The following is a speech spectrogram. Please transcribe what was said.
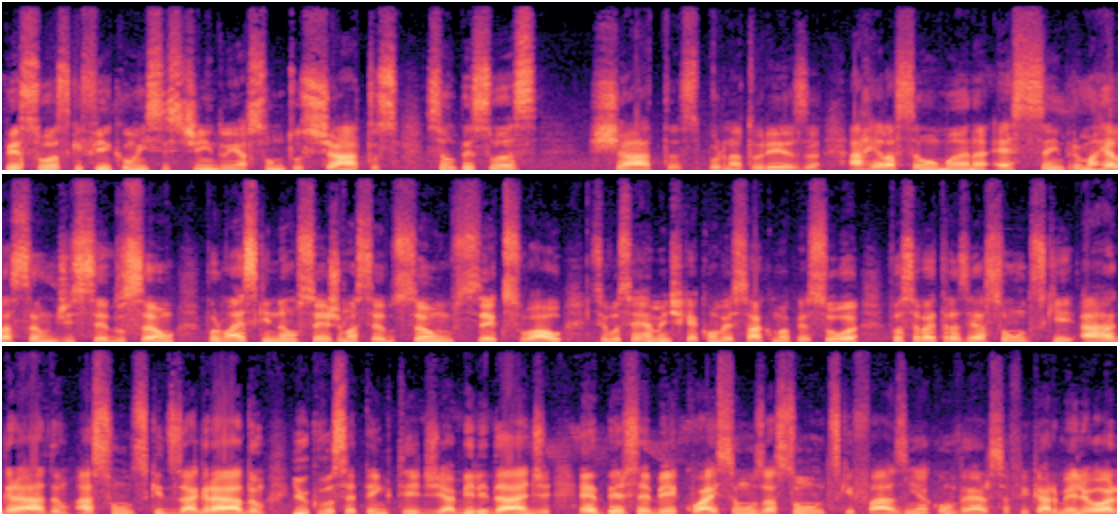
Pessoas que ficam insistindo em assuntos chatos são pessoas chatas por natureza. A relação humana é sempre uma relação de sedução, por mais que não seja uma sedução sexual. Se você realmente quer conversar com uma pessoa, você vai trazer assuntos que a agradam, assuntos que desagradam. E o que você tem que ter de habilidade é perceber quais são os assuntos que fazem a conversa ficar melhor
